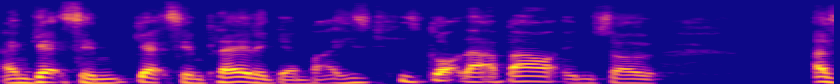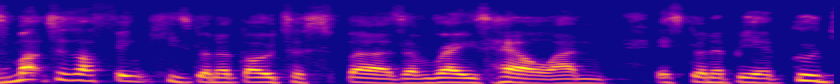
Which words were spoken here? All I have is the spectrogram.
and gets him gets him playing again. But he's he's got that about him. So as much as I think he's going to go to Spurs and raise hell, and it's going to be a good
